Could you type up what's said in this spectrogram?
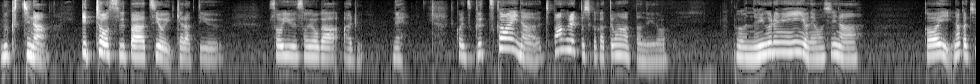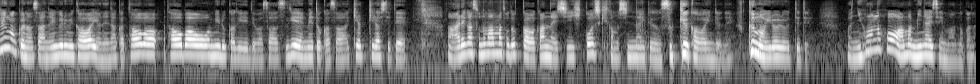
無口なで超スーパー強いキャラっていうそういう素養があるね。これグッズかわいいな。パンフレットしか買ってこなかったんだけど。ぬいぐるみいいよね。欲しいな。かわい。い。なんか中国のさ、ぬいぐるみかわいいよね。なんかタオバ、タオバを見る限りではさ、すげえ目とかさ、キラキラしてて、まあ、あれがそのまんま届くかわかんないし、非公式かもしんないけど、すっげえ可愛いんだよね。服もいろいろ売ってて。まあ、日本の方はあんま見ないせいもあんのかな。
